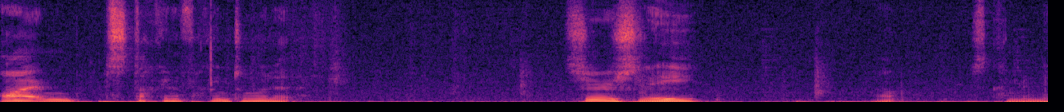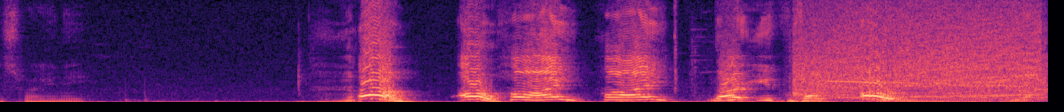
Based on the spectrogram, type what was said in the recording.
I'm stuck in a fucking toilet. Seriously? Oh, it's coming this way, isn't he? Oh! Oh, hi! Hi! No, you can come. Oh!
